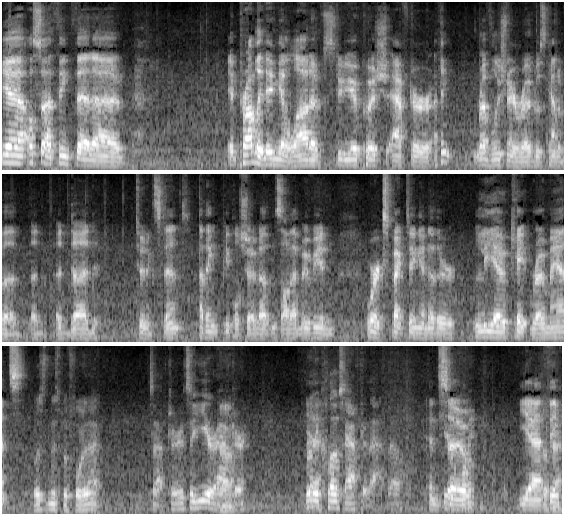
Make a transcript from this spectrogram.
Yeah. Also, I think that uh, it probably didn't get a lot of studio push after. I think Revolutionary Road was kind of a, a, a dud to an extent. I think people showed up and saw that movie and were expecting another Leo Kate romance. Wasn't this before that? It's after. It's a year Oh. after. Really Yeah. close after that, though. And To your so, point. yeah, I Okay. think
